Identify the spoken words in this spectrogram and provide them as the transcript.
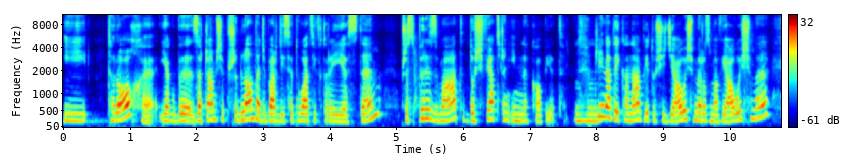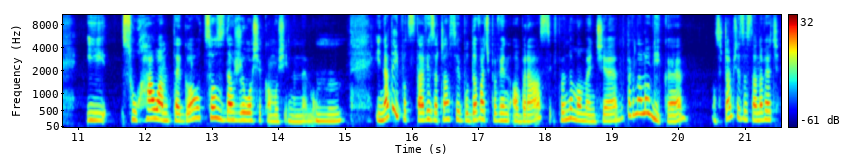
I trochę jakby zaczęłam się przyglądać bardziej sytuacji, w której jestem, przez pryzmat doświadczeń innych kobiet. Czyli na tej kanapie tu siedziałyśmy, rozmawiałyśmy i słuchałam tego, co zdarzyło się komuś innemu. I na tej podstawie zaczęłam sobie budować pewien obraz i w pewnym momencie, no tak na logikę, zaczęłam się zastanawiać,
